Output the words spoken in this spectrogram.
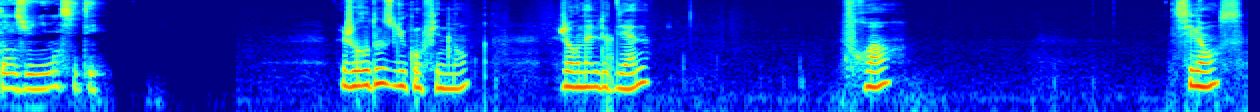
dans une immensité. Jour 12 du confinement, journal de Diane. Froid. Silence.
